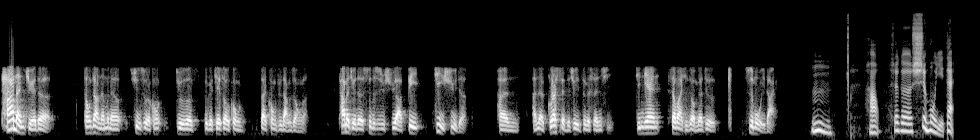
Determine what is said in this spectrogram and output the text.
他们觉得通胀能不能迅速的控，就是说这个接受控在控制当中了。他们觉得是不是需要必继续的很很 aggressive 的去这个升息？今天升完息之后，我们要就拭目以待。嗯，好。这个拭目以待。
